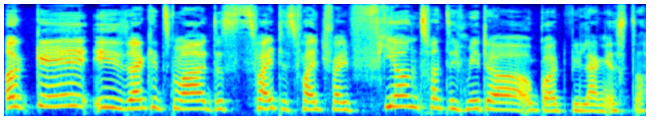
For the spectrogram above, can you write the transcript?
Okay, ich sag jetzt mal, das zweite ist falsch, weil 24 Meter, oh Gott, wie lang ist das?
